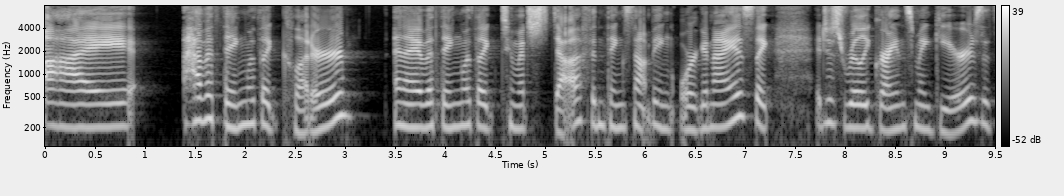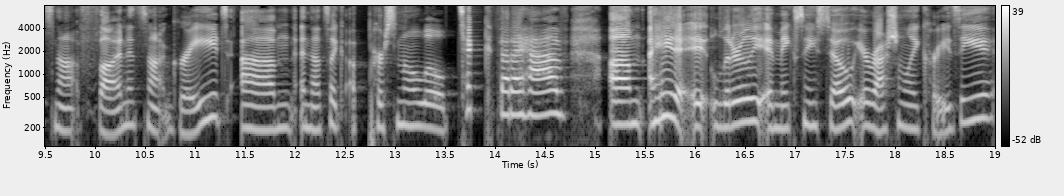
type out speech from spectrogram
I have a thing with like clutter and I have a thing with like too much stuff and things not being organized. Like it just really grinds my gears. It's not fun. It's not great. Um, and that's like a personal little tick that I have. Um, I hate it. It literally it makes me so irrationally crazy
